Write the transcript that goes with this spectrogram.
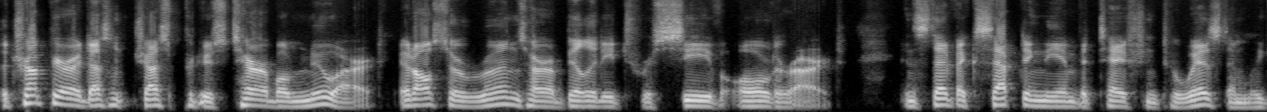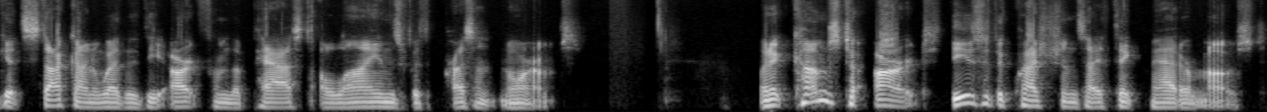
The Trump era doesn't just produce terrible new art, it also ruins our ability to receive older art. Instead of accepting the invitation to wisdom, we get stuck on whether the art from the past aligns with present norms. When it comes to art, these are the questions I think matter most.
